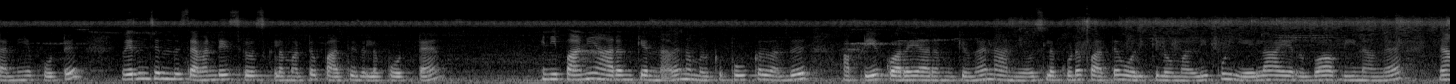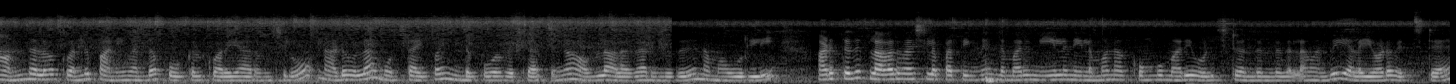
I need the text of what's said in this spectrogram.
தண்ணியை போட்டு விரிஞ்சிருந்த செவன் டேஸ் ரோஸ்களை மட்டும் பார்த்து இதில் போட்டேன். இனி பனி ஆரம்பிக்கிறதுனால நம்மளுக்கு பூக்கள் வந்து அப்படியே குறைய ஆரம்பிக்குங்க. நான் நியூஸில் கூட பார்த்தேன் ஒரு கிலோ மல்லிப்பூ ஏழாயிரம் ரூபாய் அப்படின்னாங்க. நான் அந்த அளவுக்கு வந்து பனி வந்தால் பூக்கள் குறைய ஆரம்பிச்சிடும் நடுவில் முத்தாய்ப்பாக இந்த பூவை வச்சாச்சுங்க. அவ்வளோ அழகாக இருந்தது நம்ம உருளி அடுத்தது ஃப்ளவர் வாஷில் பார்த்திங்கன்னா இந்த மாதிரி நீல நீளமாக நான் கொம்பு மாதிரி ஒடிச்சிட்டு வந்திருந்ததெல்லாம் வந்து இலையோடு வச்சுட்டேன்.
